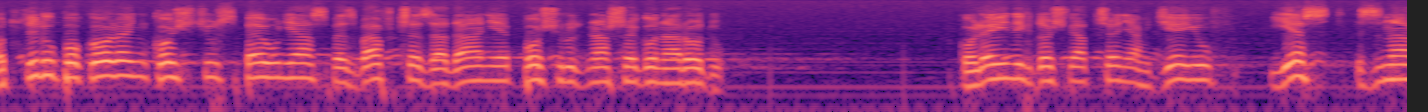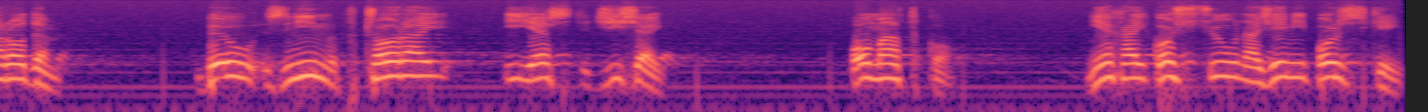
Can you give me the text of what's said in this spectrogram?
Od tylu pokoleń Kościół spełnia swe zbawcze zadanie pośród naszego narodu. W kolejnych doświadczeniach dziejów jest z narodem. Był z nim wczoraj i jest dzisiaj. O Matko, niechaj Kościół na ziemi polskiej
